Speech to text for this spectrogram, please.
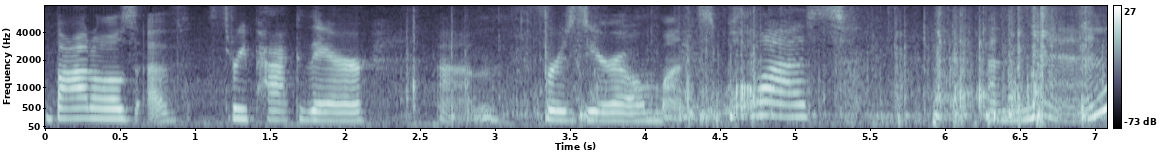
bottles of three pack there um, for zero months plus. And then,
